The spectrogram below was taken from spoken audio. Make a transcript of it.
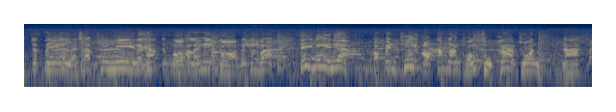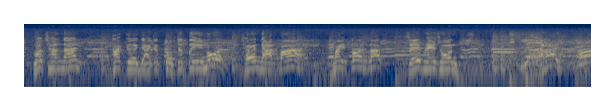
บจะตีกันเหรอครับที่นี่นะครับ จะบอกอะไรให้ก่อนนะคือว่าที่นี่เนี่ย เขาเป็นที่ออกกำลังของสุภาพชนนะ เพราะฉะนั้นถ้าเกิดอยากจะตบจะตีนู่น เชิญดาดฟ้า ไม่ต้อนรับเสเพชน อะไรอะไร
